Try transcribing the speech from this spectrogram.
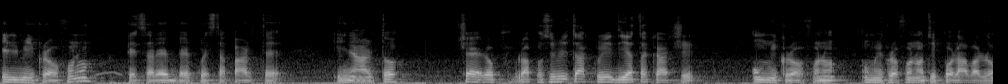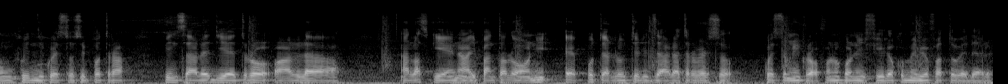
il microfono che sarebbe questa parte in alto. C'è la possibilità qui di attaccarci un microfono un microfono tipo lavallon quindi questo si potrà pinzare dietro alla, alla schiena ai pantaloni e poterlo utilizzare attraverso questo microfono con il filo come vi ho fatto vedere.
